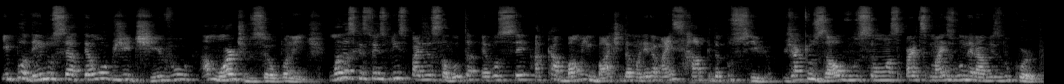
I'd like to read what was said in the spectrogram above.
e podendo ser até um objetivo a morte do seu oponente. Uma das questões principais dessa luta é você acabar o embate da maneira mais rápida possível, já que os alvos são as partes mais vulneráveis do corpo,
